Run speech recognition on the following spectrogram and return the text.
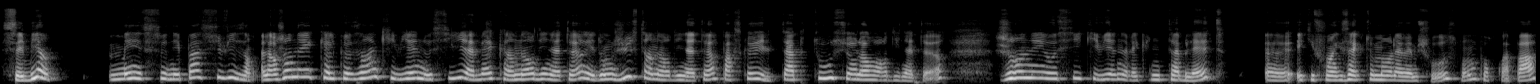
c'est bien, mais ce n'est pas suffisant. Alors j'en ai quelques-uns qui viennent aussi avec un ordinateur, et donc juste un ordinateur parce qu'ils tapent tout sur leur ordinateur. J'en ai aussi qui viennent avec une tablette, euh, et qui font exactement la même chose, bon, pourquoi pas.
